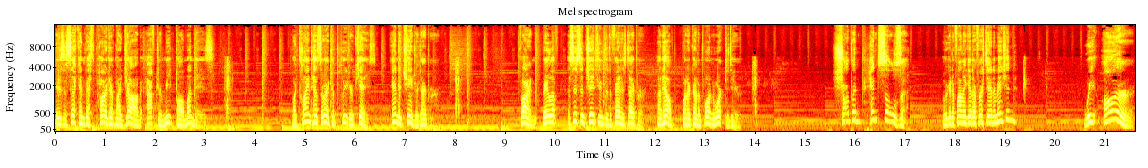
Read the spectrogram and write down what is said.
it is the second best part of my job after Meatball Mondays. My client has the right to plead her case and to change her diaper. Fine, bailiff, assist in changing the defendant's diaper. I'd help, but I've got important work to do. Sharpen pencils! Are we gonna finally get our first animation? We are!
